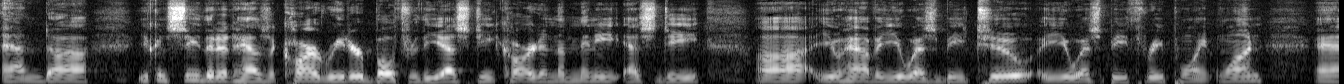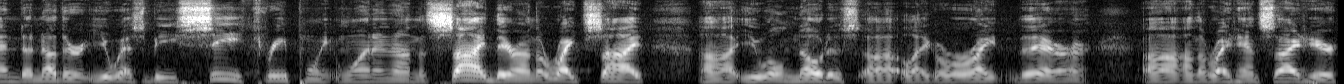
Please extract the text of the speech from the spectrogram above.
And uh, you can see that it has a card reader both for the SD card and the mini SD. Uh, you have a USB 2, a USB 3.1, and another USB C 3.1. And on the side there, on the right side, uh, you will notice, uh, like right there, uh, on the right hand side here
